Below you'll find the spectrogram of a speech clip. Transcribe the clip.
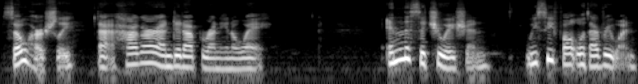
so harshly that Hagar ended up running away. In this situation, we see fault with everyone.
